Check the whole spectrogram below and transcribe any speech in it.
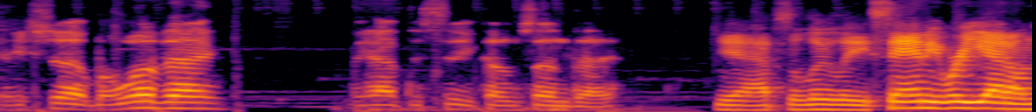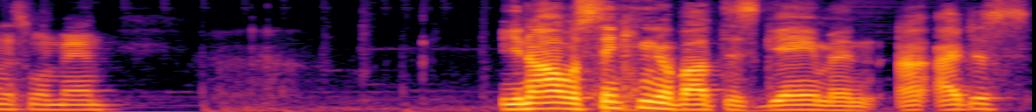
They should. But will they? We have to see come Sunday. Yeah, absolutely. Sammy, where you at on this one, man? You know, I was thinking about this game, and I, I just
